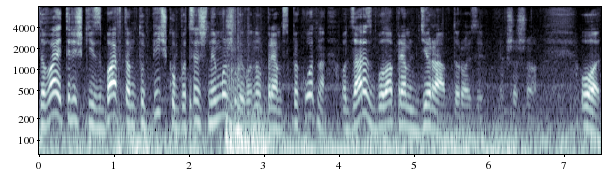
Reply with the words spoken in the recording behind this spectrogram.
давай трішки збавь там ту пічку, бо це ж неможливо. Ну прям спекотно. От зараз була прям діра в дорозі, якщо що. От,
